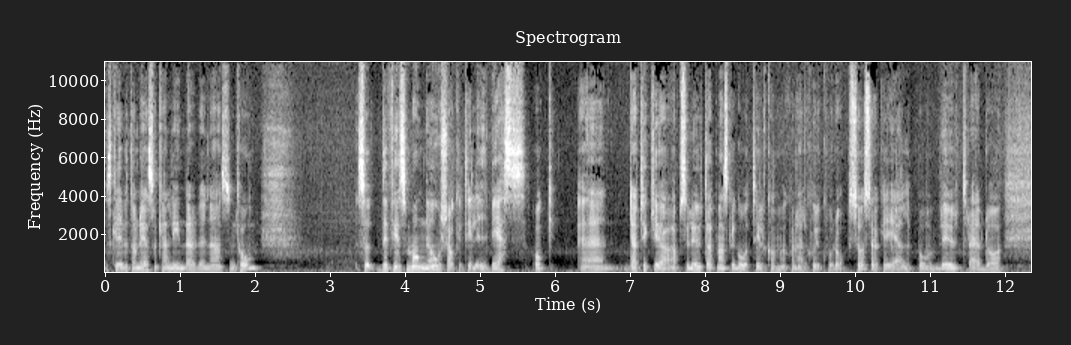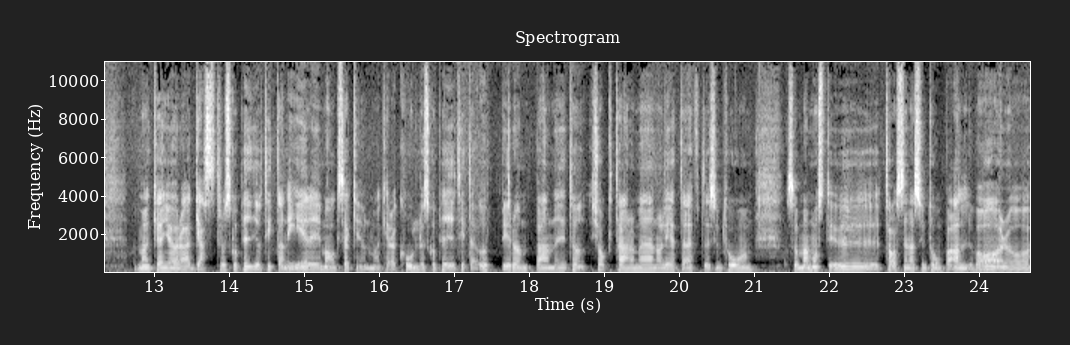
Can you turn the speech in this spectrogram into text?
skrivet om det som kan lindra dina symptom. Så det finns många orsaker till IBS och eh, där tycker jag absolut att man ska gå till konventionell sjukvård också och söka hjälp och bli utredd och man kan göra gastroskopi och titta ner i magsäcken. Man kan göra koloskopi och titta upp i rumpan, i tjocktarmen och leta efter symptom. Så man måste ju ta sina symptom på allvar och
